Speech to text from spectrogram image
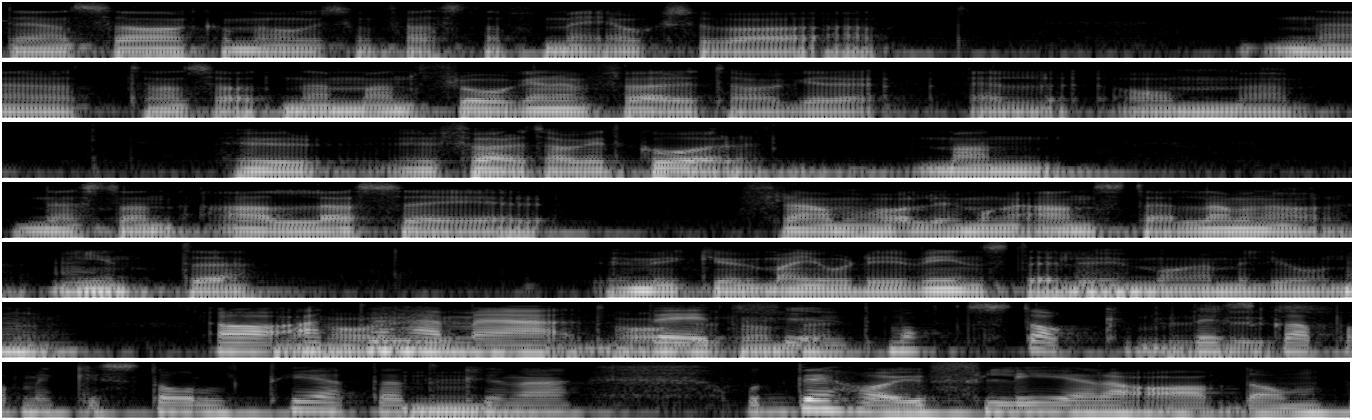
Det han sa, kommer jag ihåg, som fastnade för mig också var att, när, att han sa att när man frågar en företagare eller om eh, hur, hur företaget går, man, nästan alla säger framhåller hur många anställda man har. Mm. Inte hur mycket man gjorde i vinst eller hur många miljoner. Mm. Ja, att det här med, det är ett det- fint måttstock. Det Precis. skapar mycket stolthet att Mm. kunna, och det har ju flera av dem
